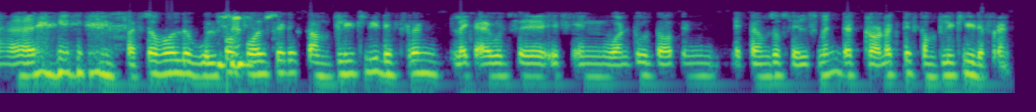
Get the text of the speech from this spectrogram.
Uh, first of all, the Wolf of Wall Street is completely different. Like I would say, if in want to talk in terms of salesman, that product is completely different.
